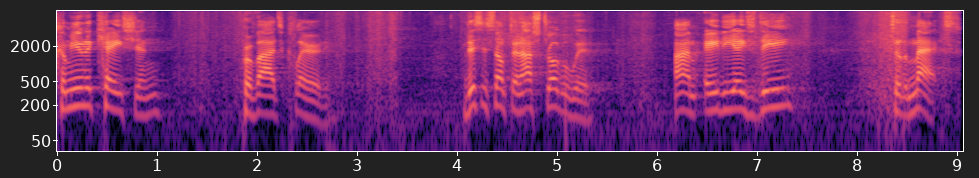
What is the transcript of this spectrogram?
communication provides clarity. This is something I struggle with. I'm ADHD to the max.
